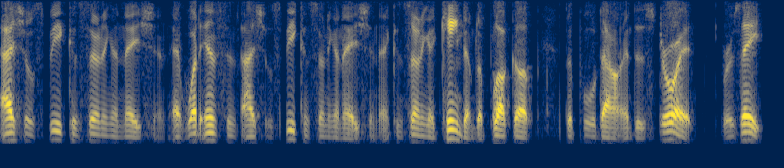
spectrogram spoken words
I shall speak concerning a nation. At what instance I shall speak concerning a nation, and concerning a kingdom to pluck up, to pull down, and destroy it. Verse 8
